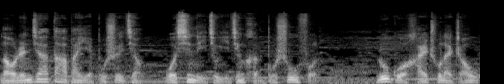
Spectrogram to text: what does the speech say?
老人家大半夜不睡觉，我心里就已经很不舒服了。如果还出来找我，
